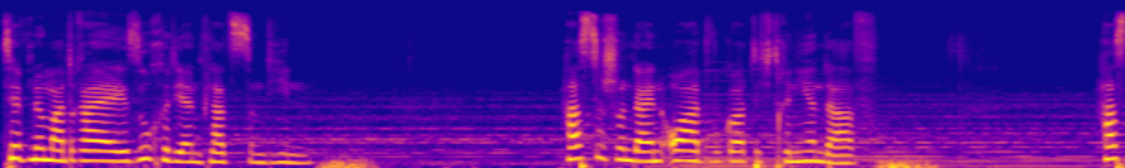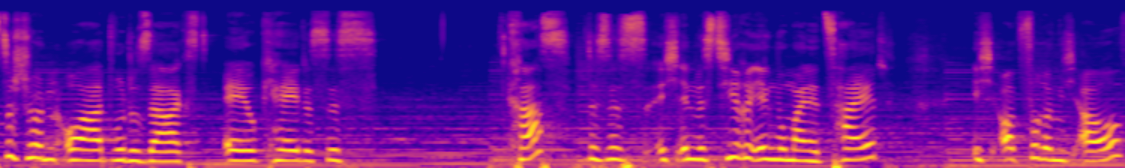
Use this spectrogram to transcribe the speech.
Tipp Nummer drei, suche dir einen Platz zum Dienen. Hast du schon deinen Ort, wo Gott dich trainieren darf? Hast du schon einen Ort, wo du sagst, ey, okay, das ist krass. Das ist, ich investiere irgendwo meine Zeit, ich opfere mich auf,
